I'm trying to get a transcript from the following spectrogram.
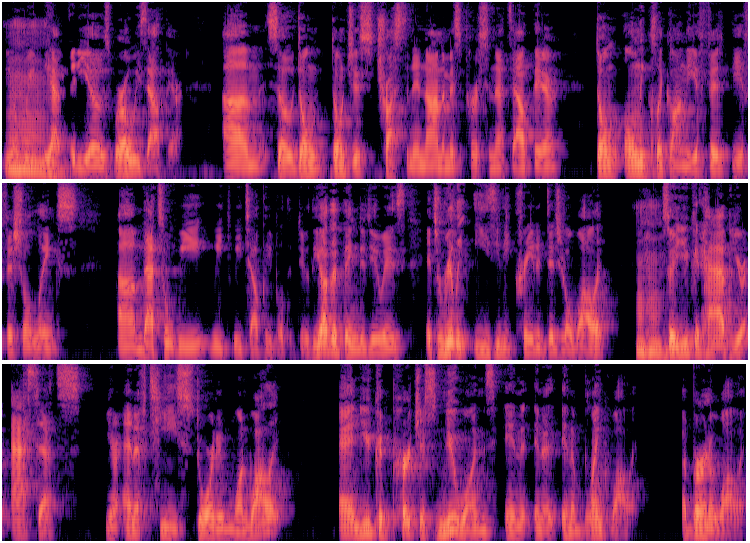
You know mm. we, we mm-hmm. have videos. We're always out there. Um, so don't don't just trust an anonymous person that's out there. Don't only click on the the official links. Um, that's what we, we we tell people to do. The other thing to do is it's really easy to create a digital wallet. Mm-hmm. so you could have your assets your nfts stored in one wallet and you could purchase new ones in in a, in a blank wallet a burner wallet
